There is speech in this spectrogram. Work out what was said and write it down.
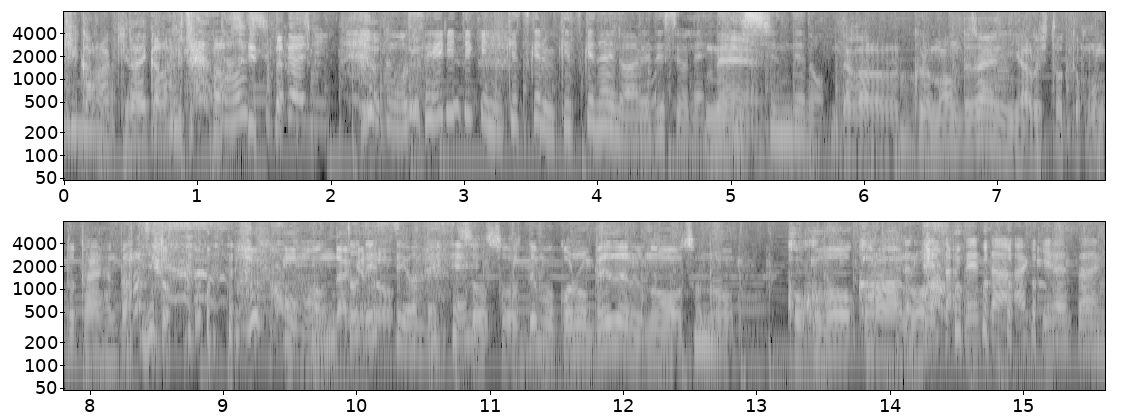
きかな嫌いかなみたいな。話確かに。もう生理的に受け付ける受け付けないのはあれですよね。ねえ。一瞬での。だから車のデザインやる人って本当大変だなと 思うんだけど。ですよね。そうそう。でもこのベゼルのその国防カラーの。出た出た。アキラさん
